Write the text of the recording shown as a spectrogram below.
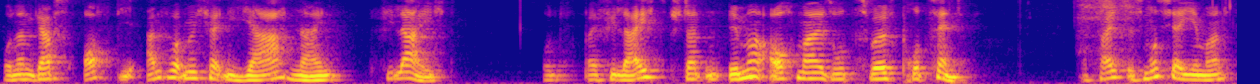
Und dann gab es oft die Antwortmöglichkeiten ja, nein, vielleicht. Und bei vielleicht standen immer auch mal so 12 Prozent. Das heißt, es muss ja jemand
